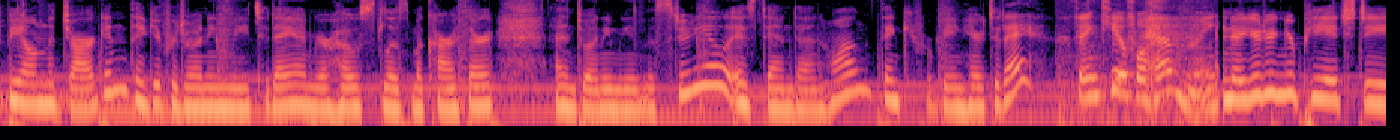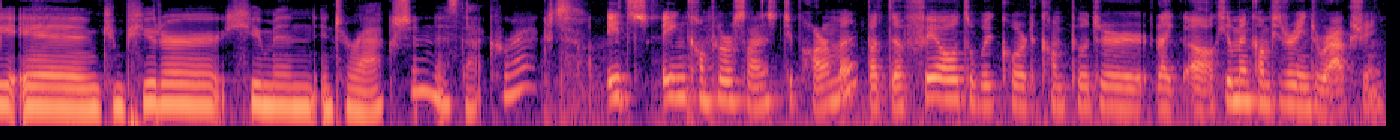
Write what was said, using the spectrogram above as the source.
To Beyond the Jargon. Thank you for joining me today. I'm your host, Liz MacArthur, and joining me in the studio is Dandan Huang. Thank you for being here today. Thank you for having me. I know you're doing your PhD in computer human interaction. Is that correct? It's in computer science department, but the field we call computer, like uh, human computer interaction.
